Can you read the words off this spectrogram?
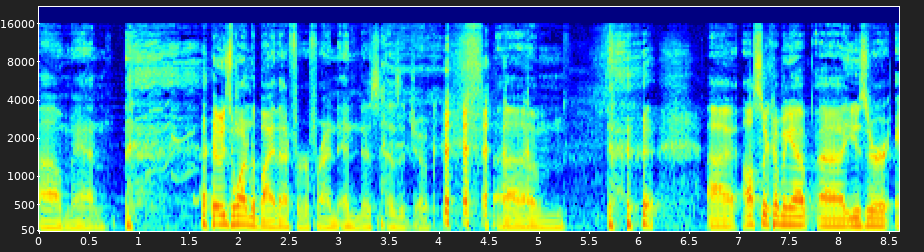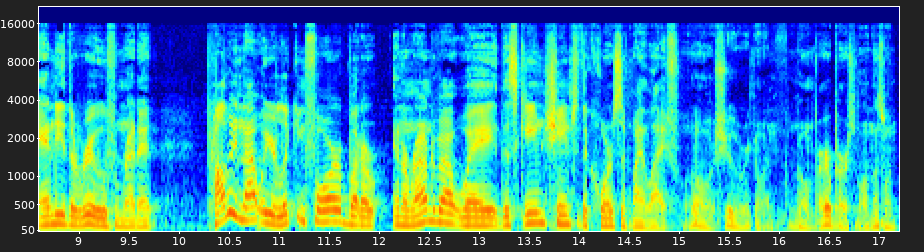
Oh man, I always wanted to buy that for a friend and just as a joke. um, uh, also coming up, uh, user Andy the Roo from Reddit. probably not what you're looking for, but a, in a roundabout way, this game changed the course of my life. Oh shoot, we're going we're going very personal on this one.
